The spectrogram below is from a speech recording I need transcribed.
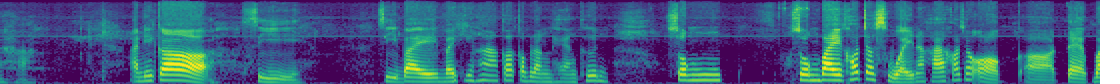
นะคะ อันนี้ก็สี่สี่ใบใบที่ห้าก็กำลังแทงขึ้น ทรง ทรงใบเขาจะสวยนะคะเขาจะออกอแตกใบ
